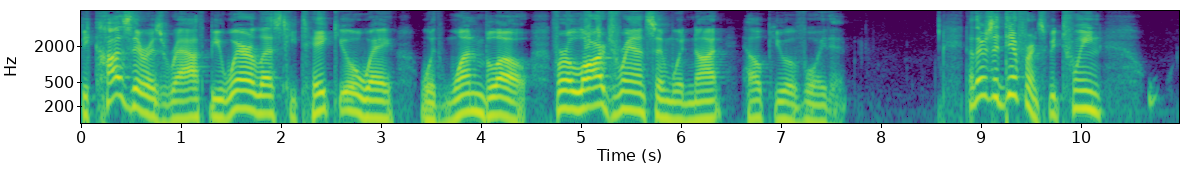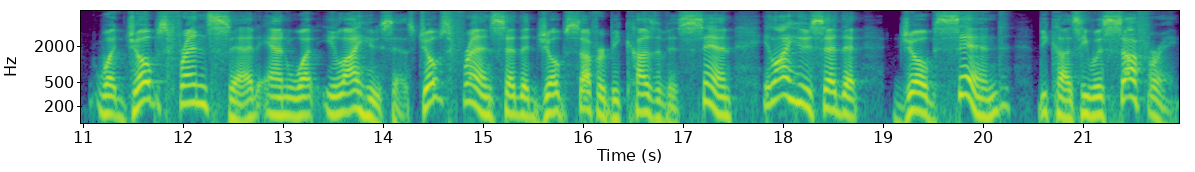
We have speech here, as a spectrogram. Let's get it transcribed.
Because there is wrath, beware lest he take you away with one blow, for a large ransom would not help you avoid it. Now, there's a difference between what Job's friends said and what Elihu says. Job's friends said that Job suffered because of his sin. Elihu said that Job sinned because he was suffering.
